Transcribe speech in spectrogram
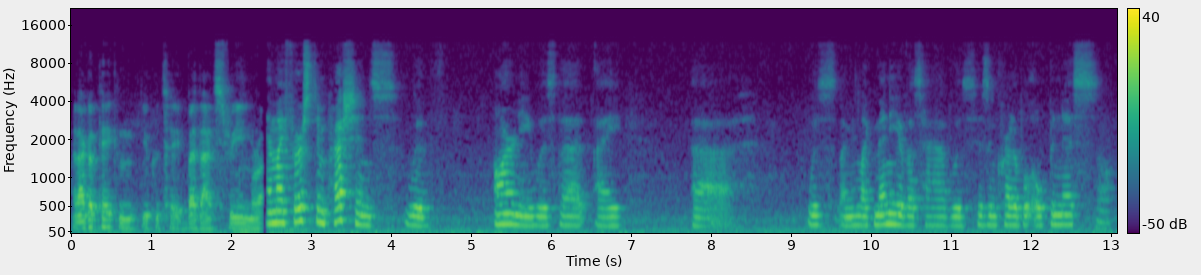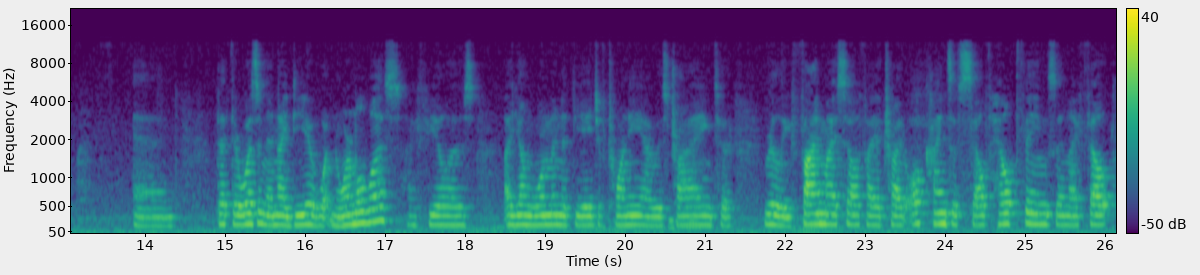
And I got taken, you could say, by that stream. And my first impressions with Arnie was that I uh, was, I mean, like many of us have, was his incredible openness and that there wasn't an idea of what normal was. I feel as a young woman at the age of 20, I was mm-hmm. trying to really find myself. I had tried all kinds of self help things, and I felt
